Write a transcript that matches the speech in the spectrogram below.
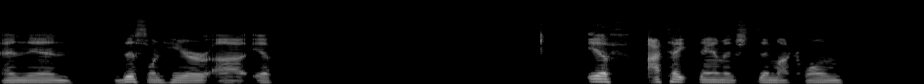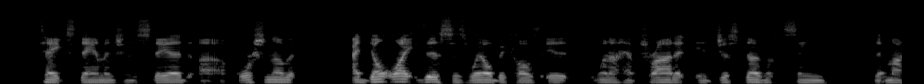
And then this one here, uh, if if I take damage, then my clone takes damage instead, uh, a portion of it. I don't like this as well because it, when I have tried it, it just doesn't seem that my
